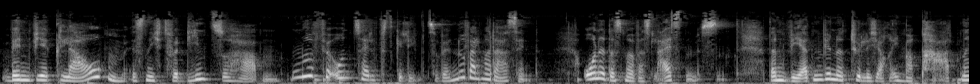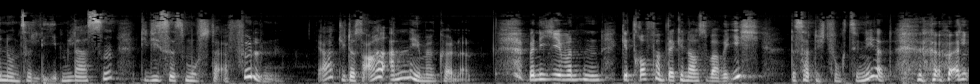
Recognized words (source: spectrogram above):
Wenn wir glauben, es nicht verdient zu haben, nur für uns selbst geliebt zu werden, nur weil wir da sind, ohne dass wir was leisten müssen, dann werden wir natürlich auch immer Partner in unser Leben lassen, die dieses Muster erfüllen ja, die das annehmen können. Wenn ich jemanden getroffen habe, der genauso war wie ich, das hat nicht funktioniert. Weil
